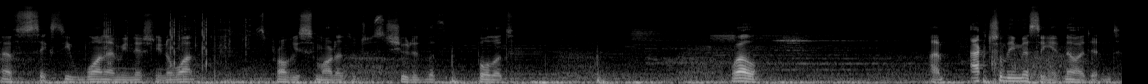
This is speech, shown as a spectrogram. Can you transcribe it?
I have 61 ammunition. You know what? It's probably smarter to just shoot it with bullet. Well, I'm actually missing it. No, I didn't.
